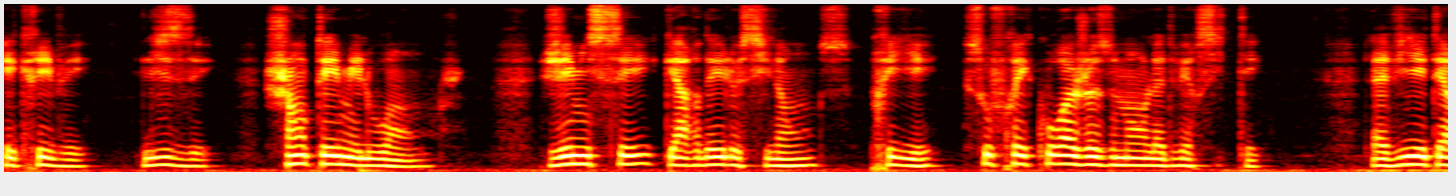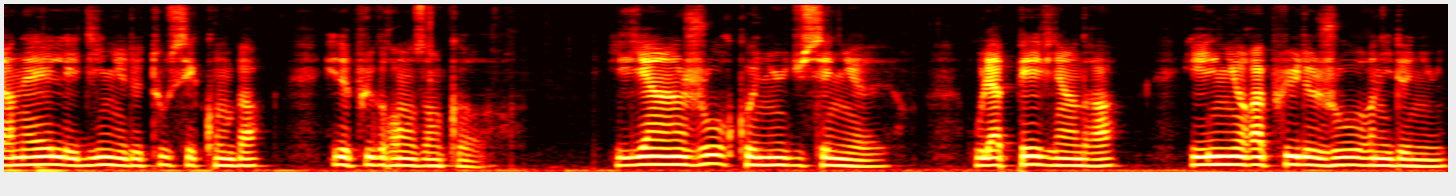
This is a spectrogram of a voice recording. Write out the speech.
Écrivez, lisez, chantez mes louanges. Gémissez, gardez le silence, priez, souffrez courageusement l'adversité. La vie éternelle est digne de tous ces combats, et de plus grands encore. Il y a un jour connu du Seigneur, où la paix viendra, et il n'y aura plus de jour ni de nuit.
